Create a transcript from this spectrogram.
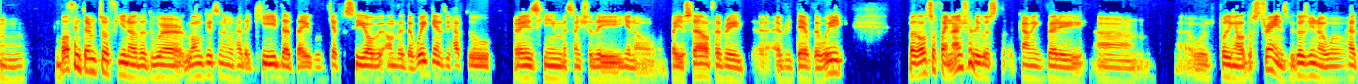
hmm both in terms of you know that we're long distance, we had a kid that I would get to see over on the, weekends. You have to raise him essentially, you know, by yourself every uh, every day of the week. But also financially was coming very um, uh, was putting a lot of strains because you know we had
